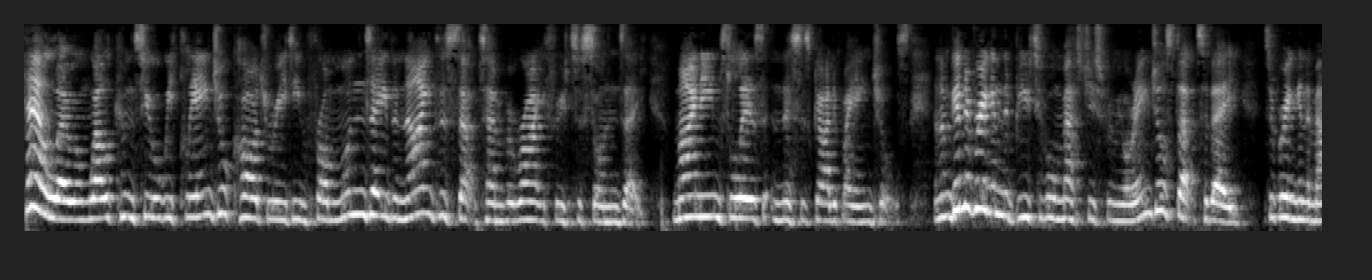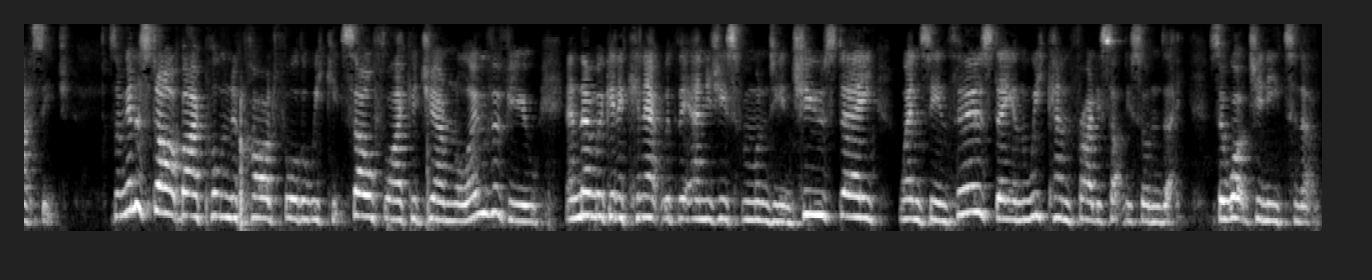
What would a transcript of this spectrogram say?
Hello and welcome to your weekly angel card reading from Monday the 9th of September right through to Sunday. My name's Liz and this is Guided by Angels. And I'm going to bring in the beautiful messages from your angel step today to bring in a message. So I'm going to start by pulling a card for the week itself like a general overview and then we're going to connect with the energies for Monday and Tuesday, Wednesday and Thursday and the weekend Friday, Saturday, Sunday. So what do you need to know?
